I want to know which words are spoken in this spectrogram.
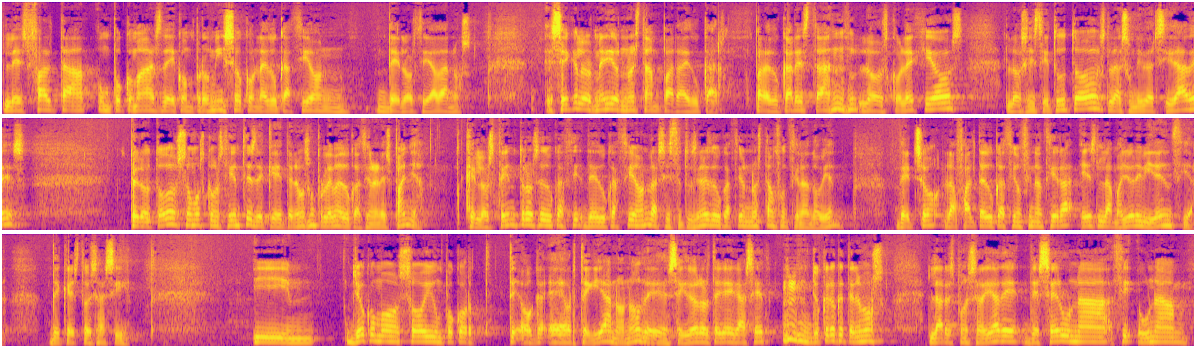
les falta un poco más de compromiso con la educación de los ciudadanos. Sé que los medios no están para educar. Para educar están los colegios, los institutos, las universidades. Pero todos somos conscientes de que tenemos un problema de educación en España, que los centros de, educación, las instituciones de educación no están funcionando bien. De hecho, la falta de educación financiera es la mayor evidencia de que esto es así. Y yo como soy un poco eh, orteguiano, ¿no? de seguidor de Ortega y Gasset, yo creo que tenemos la responsabilidad de, ser una, una,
